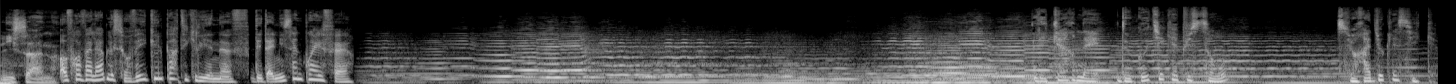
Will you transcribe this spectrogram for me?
Nissan. Offre valable sur véhicules particuliers neufs. Détail nissan.fr. Les carnets de Gauthier Capuçon sur Radio Classique.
